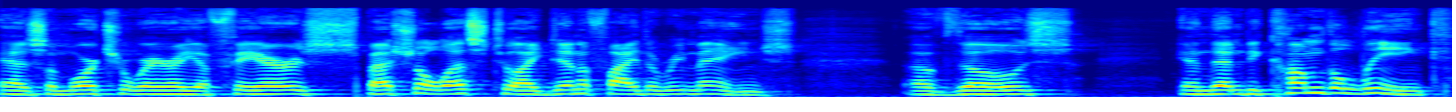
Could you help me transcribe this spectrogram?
as a mortuary affairs specialist to identify the remains of those and then become the link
